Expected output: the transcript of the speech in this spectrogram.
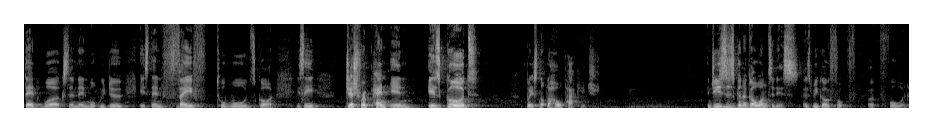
dead works, and then what we do is then faith towards God. You see, just repenting is good, but it's not the whole package. And Jesus is going to go on to this as we go uh, forward.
